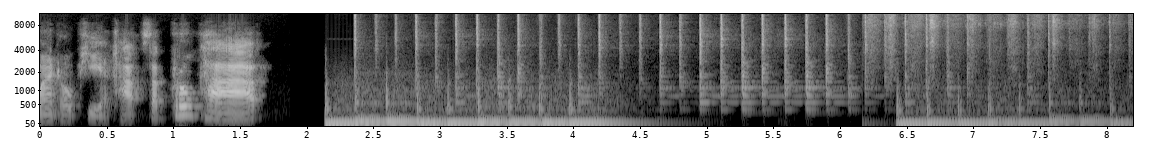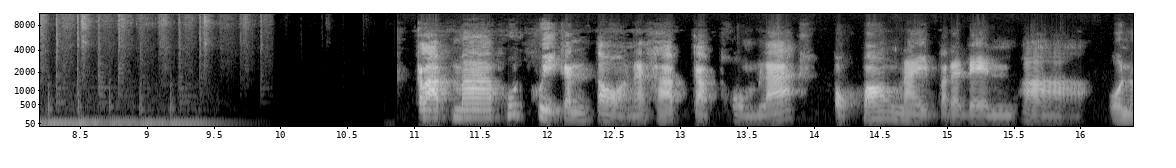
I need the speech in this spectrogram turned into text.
มาโทเพียครับ สักครู่ครับ กลับมาพูดคุยกันต่อนะครับ กับผมและปกป้องในประเด็นโอโน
